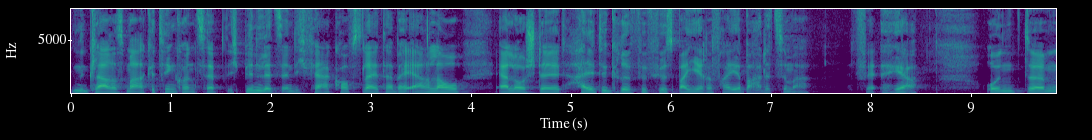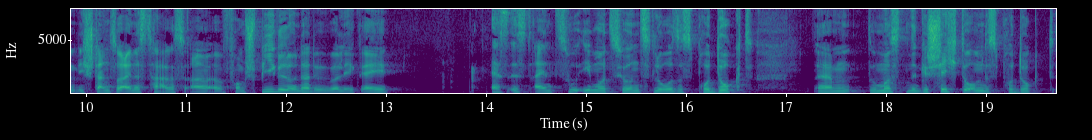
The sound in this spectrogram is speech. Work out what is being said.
ein klares Marketingkonzept. Ich bin letztendlich Verkaufsleiter bei Erlau. Erlau stellt Haltegriffe fürs barrierefreie Badezimmer her. Und ähm, ich stand so eines Tages äh, vorm Spiegel und hatte überlegt, ey, es ist ein zu emotionsloses Produkt. Ähm, du musst eine Geschichte um das Produkt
